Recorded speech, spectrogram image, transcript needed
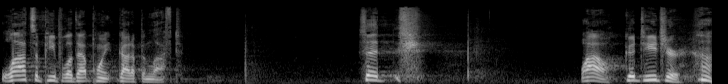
lots of people at that point got up and left. Said, Wow, good teacher. Huh.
